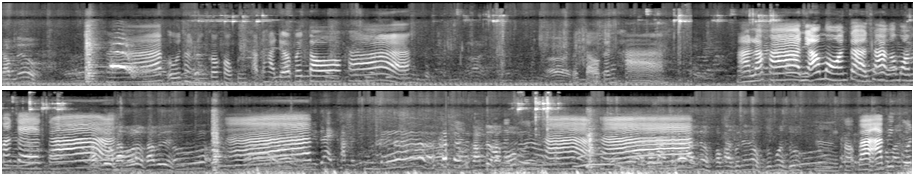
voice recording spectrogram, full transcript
ทำเร็วครับโอ้ทางนู้นก็ขอบคุณครับนะคะ เดี๋ยวไปต่อค่ะ ไปต่อกันค่ะ มาแล้วค่ะ นี่เอาหมอนจ้ะชากเอาหมอนมาแจกจ้าทำเร็วครับเร็วครับได้คำไปคุณเด้อครับเร็วขคอรับบผมคุณค่ะครับเร็วขอผ่านคนได้เร็วทุกคนดูอืมขอบว่าอะพี่คุณ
